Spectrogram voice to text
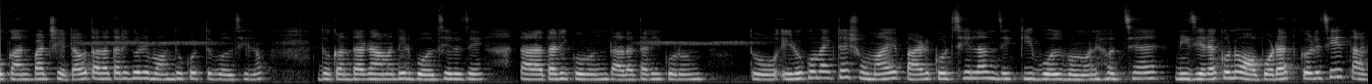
দোকানপাট সেটাও তাড়াতাড়ি করে বন্ধ করতে বলছিল। দোকানদাররা আমাদের বলছিল যে, তাড়াতাড়ি করুন তাড়াতাড়ি করুন। তো এরকম একটা সময় পার করছিলাম যে, কি বলব? মনে হচ্ছে নিজেরা কোনো অপরাধ করেছি, তার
